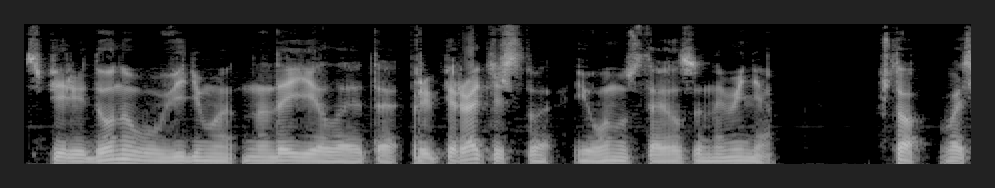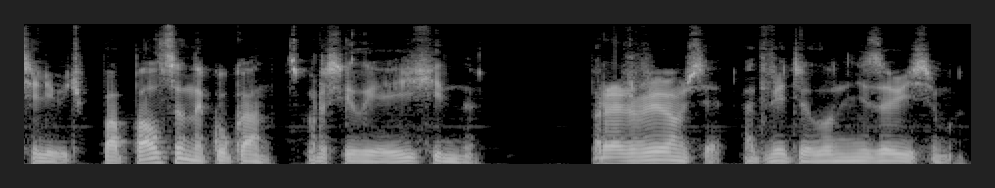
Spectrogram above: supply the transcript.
Спиридонову, видимо, надоело это препирательство, и он уставился на меня. «Что, Васильевич, попался на кукан?» – спросил я ехидно. «Прорвемся», – ответил он независимо.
